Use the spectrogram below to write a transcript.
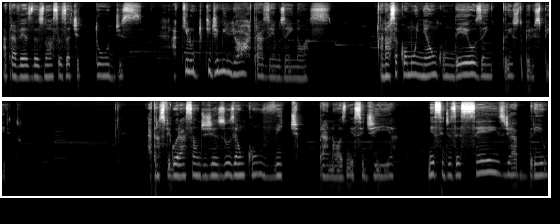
através das nossas atitudes, aquilo que de melhor trazemos em nós, a nossa comunhão com Deus em Cristo pelo Espírito. A transfiguração de Jesus é um convite para nós nesse dia nesse 16 de abril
